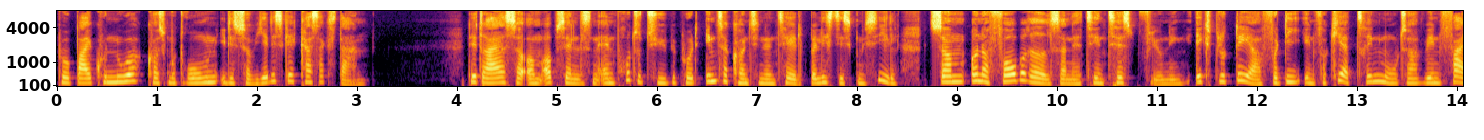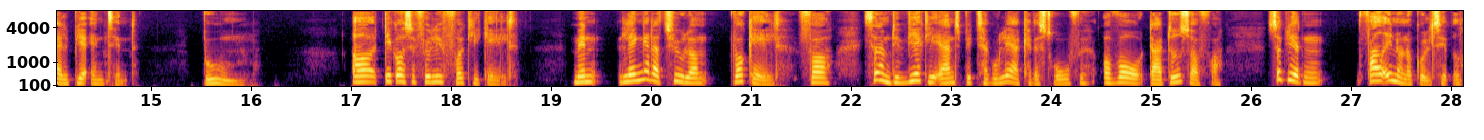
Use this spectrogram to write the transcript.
på Baikonur-kosmodromen i det sovjetiske Kazakhstan. Det drejer sig om opsendelsen af en prototype på et interkontinentalt ballistisk missil, som under forberedelserne til en testflyvning eksploderer, fordi en forkert trinmotor ved en fejl bliver antændt. Boom. Og det går selvfølgelig frygtelig galt. Men længe er der tvivl om, hvor galt, for selvom det virkelig er en spektakulær katastrofe, og hvor der er dødsoffre, så bliver den fejet ind under gulvtæppet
